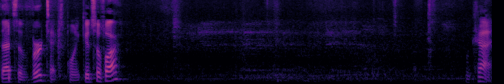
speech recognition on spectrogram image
That's a vertex point. Good so far? Okay.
